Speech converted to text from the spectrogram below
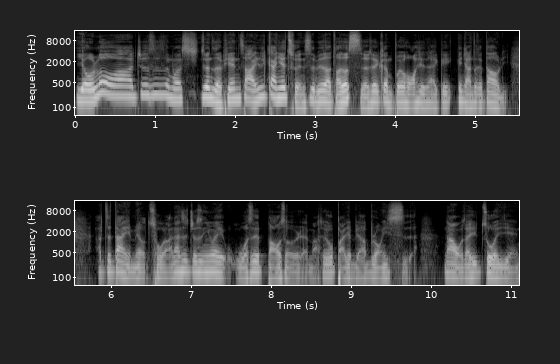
有漏啊，就是什么尊者偏差，你去干一些蠢事，比如说早就死了，所以根本不会活到现在。跟跟你讲这个道理啊，这当然也没有错啦。但是就是因为我是保守的人嘛，所以我本来就比较不容易死。那我再去做一点。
